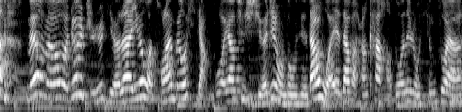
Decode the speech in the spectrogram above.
没有没有，我就是只是觉得，因为我从来没有想过要去学这种东西。当然，我也在网上看好多那种星座呀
